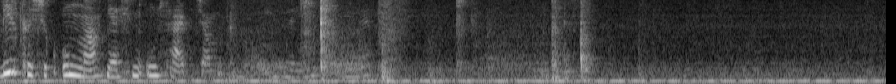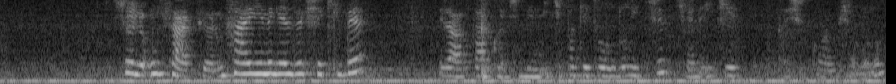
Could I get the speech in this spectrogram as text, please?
bir kaşık unla, yani şimdi un serpeceğim bakın. Şöyle un serpiyorum. Her yerine gelecek şekilde biraz daha koyayım. Şimdi benim iki paket olduğu için şöyle iki kaşık koymuş olalım.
